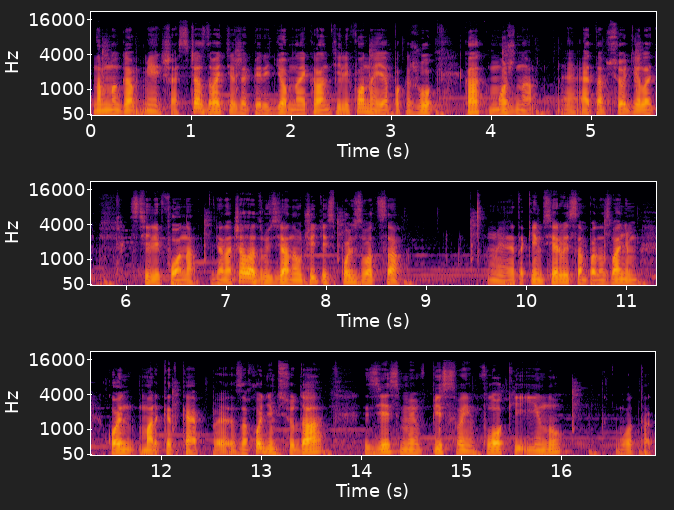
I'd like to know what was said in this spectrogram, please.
намного меньше. А сейчас давайте же перейдем на экран телефона, и я покажу, как можно э, это все делать с телефона. Для начала, друзья, научитесь пользоваться таким сервисом по названием CoinMarketCap. Заходим сюда, здесь мы вписываем флоки ину, вот так,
